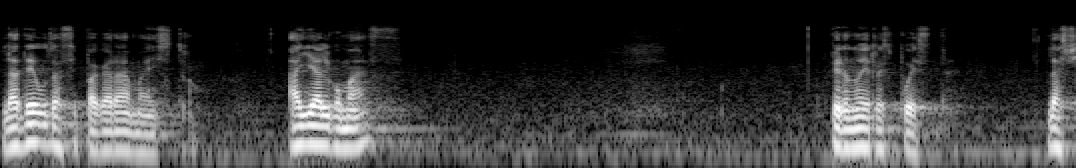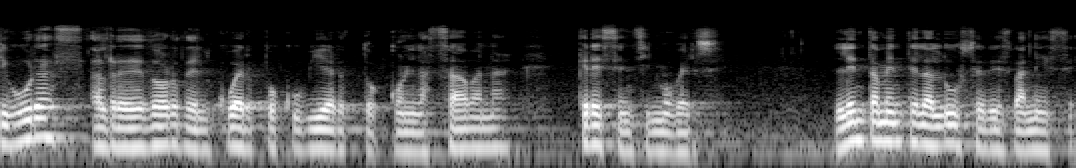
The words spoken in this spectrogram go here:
la deuda se pagará, maestro. ¿Hay algo más? Pero no hay respuesta. Las figuras alrededor del cuerpo cubierto con la sábana crecen sin moverse. Lentamente la luz se desvanece.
